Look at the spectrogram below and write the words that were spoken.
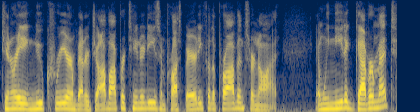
generating new career and better job opportunities and prosperity for the province or not? And we need a government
